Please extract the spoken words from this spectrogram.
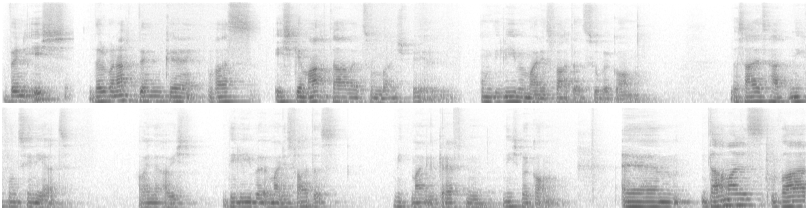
Wenn ich darüber nachdenke, was ich gemacht habe, zum Beispiel, um die Liebe meines Vaters zu bekommen, das heißt, hat nicht funktioniert. Am Ende habe ich die Liebe meines Vaters mit meinen Kräften nicht bekommen. Ähm, damals war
